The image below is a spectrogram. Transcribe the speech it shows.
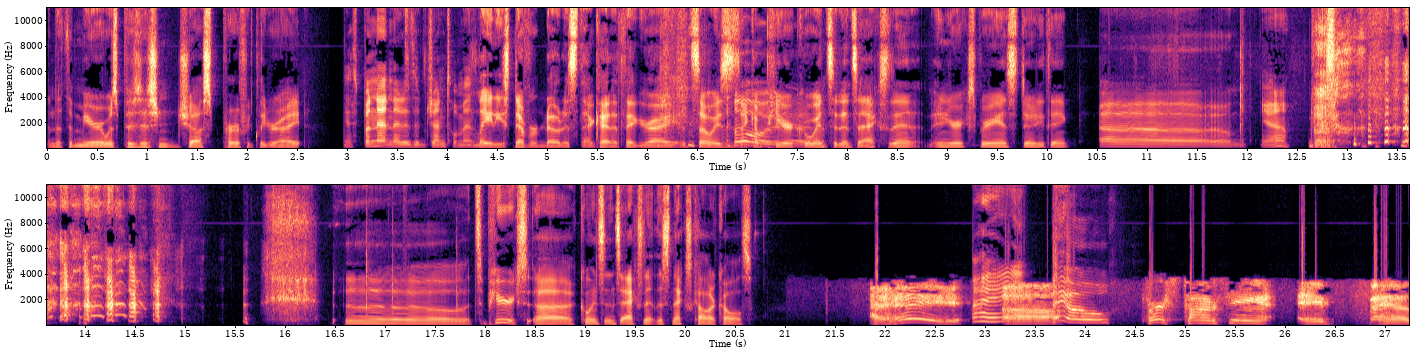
and that the mirror was positioned just perfectly right. Yes, but NetNed is a gentleman. Ladies never notice that kind of thing, right? It's always like Oh, a pure yeah. coincidence accident in your experience, don't you think? Uh, yeah. Oh, it's a pure uh, coincidence accident. This next caller calls. Hey, hey. Uh, Heyo. First time seeing a uh,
